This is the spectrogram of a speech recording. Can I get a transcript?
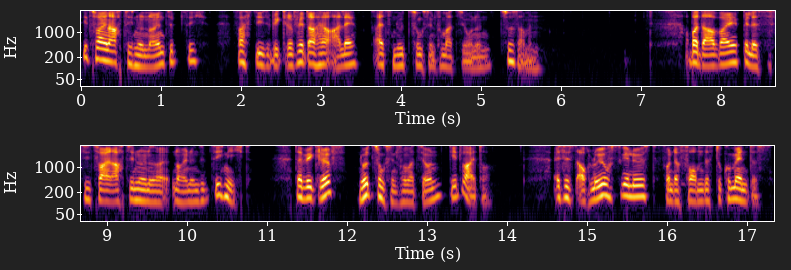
Die 82079 fasst diese Begriffe daher alle als Nutzungsinformationen zusammen. Aber dabei belässt es die 82079 nicht. Der Begriff Nutzungsinformation geht weiter. Es ist auch losgelöst von der Form des Dokumentes.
